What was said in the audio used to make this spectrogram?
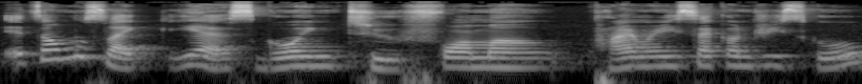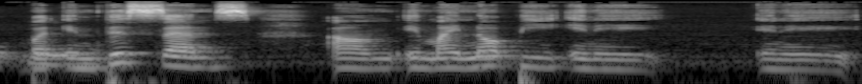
it's almost like, yes, going to formal primary, secondary school, but in this sense, um, it might not be in a, in a,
